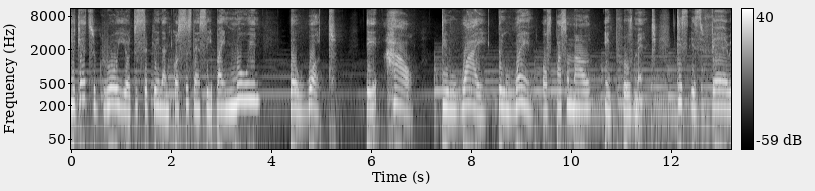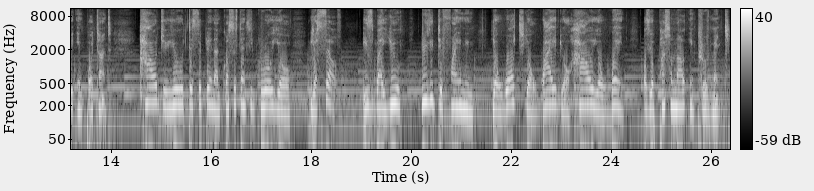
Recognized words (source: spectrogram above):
You get to grow your discipline and consistency by knowing the what, the how, the why, the when of personal improvement. This is very important. How do you discipline and consistently grow your yourself is by you really defining your what, your why, your how, your when of your personal improvement.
